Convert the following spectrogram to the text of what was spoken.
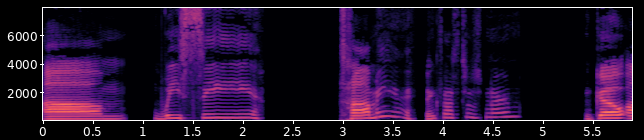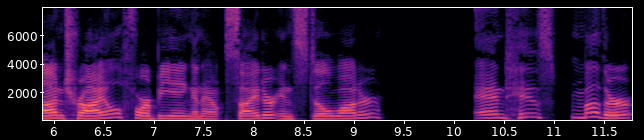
Um we see Tommy, I think that's his name, go on trial for being an outsider in Stillwater. And his mother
